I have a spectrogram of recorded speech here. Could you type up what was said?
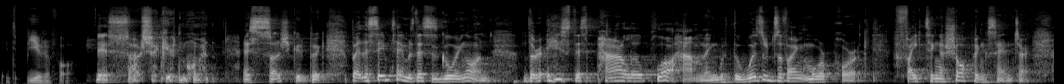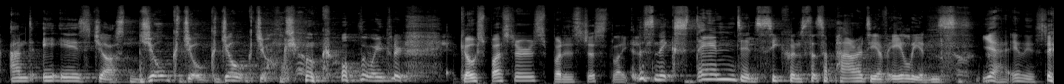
it's beautiful. It's such a good moment. It's such a good book. But at the same time as this is going on, there is this parallel plot happening with the Wizards of Ankh-Morpork fighting a shopping centre. And it is just joke, joke, joke, joke, joke all the way through. Ghostbusters, but it's just like, It's an extended sequence that's a parody of Aliens. yeah, Aliens too.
